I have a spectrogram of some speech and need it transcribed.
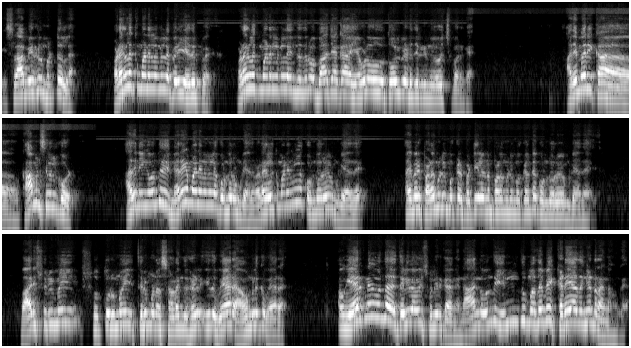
இஸ்லாமியர்கள் மட்டும் இல்லை வடகிழக்கு மாநிலங்களில் பெரிய எதிர்ப்பு. வடகிழக்கு மாநிலங்களில் இந்த தடவை பாஜக எவ்வளோ தோல்வி அடைஞ்சிருக்குன்னு யோசிச்சு பாருங்க. அதே மாதிரி கா காமன் சிவில் கோட் அது நீங்கள் வந்து நிறைய மாநிலங்களில் கொண்டு வர முடியாது. வடகிழக்கு மாநிலங்களில் கொண்டு வரவே முடியாது. அதே மாதிரி பழங்குடி மக்கள் பட்டியலின பழங்குடி மக்கள்கிட்ட கொண்டு வரவே முடியாது. வாரிசுரிமை சொத்துரிமை திருமண சடங்குகள் இது வேற. அவங்களுக்கு வேற. அவங்க ஏற்கனவே வந்து அது தெளிவாகவே சொல்லியிருக்காங்க. நாங்கள் வந்து இந்து மதமே கிடையாதுங்கன்றாங்க அவங்க.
